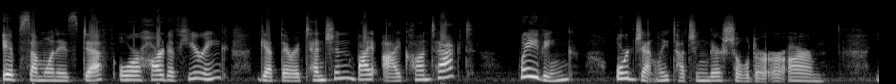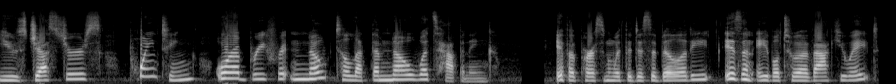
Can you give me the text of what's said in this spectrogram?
If someone is deaf or hard of hearing, get their attention by eye contact, waving, or gently touching their shoulder or arm. Use gestures, pointing, or a brief written note to let them know what's happening. If a person with a disability isn't able to evacuate,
